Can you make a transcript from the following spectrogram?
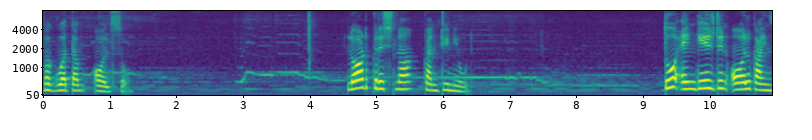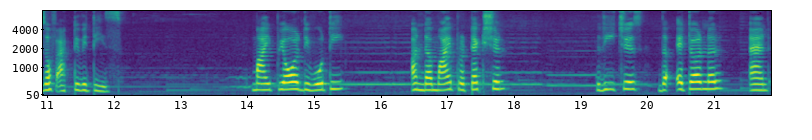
Bhagavatam also. Lord Krishna continued Though engaged in all kinds of activities, my pure devotee under my protection reaches the eternal and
